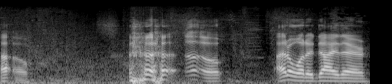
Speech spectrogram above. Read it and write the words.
Uh-oh. Uh-oh. I don't want to die there.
